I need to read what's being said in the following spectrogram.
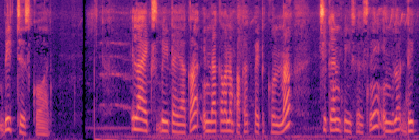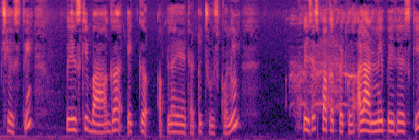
బీట్ చేసుకోవాలి. ఇలా ఎగ్స్ బీట్ అయ్యాక ఇందాక మనం పక్కకు పెట్టుకున్న చికెన్ పీసెస్ని ఇందులో డిప్ చేసి పీస్కి బాగా ఎగ్ అప్లై అయ్యేటట్టు చూసుకొని పీసెస్ పక్కకు పెట్టుకోవాలి అలా అన్ని పీసెస్కి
